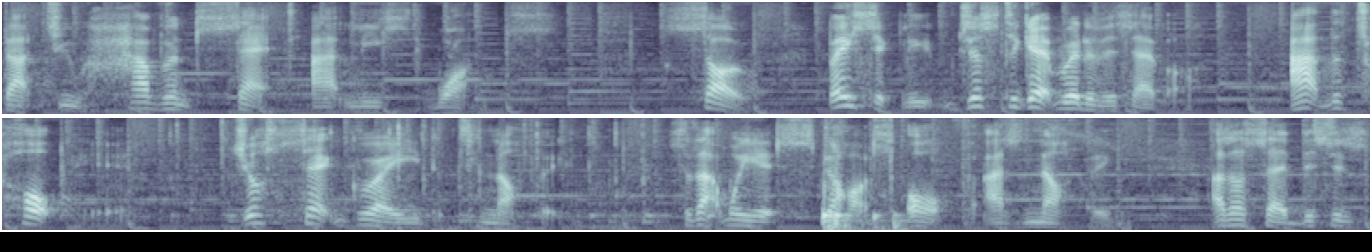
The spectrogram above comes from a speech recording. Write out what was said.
that you haven't set at least once. So, basically, just to get rid of this ever, at the top here, just set grade to nothing, so that way it starts off as nothing. As I said, this is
